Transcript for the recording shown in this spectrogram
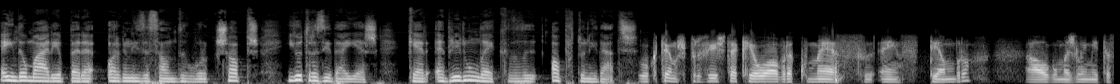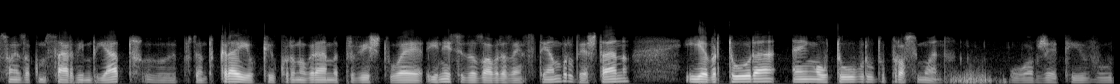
ainda uma área para organização de workshops e outras ideias. Quer abrir um leque de oportunidades. O que temos previsto é que a obra comece em setembro, há algumas limitações a começar de imediato, portanto, creio que o cronograma previsto é início das obras em setembro deste ano e abertura em outubro do próximo ano. O objetivo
